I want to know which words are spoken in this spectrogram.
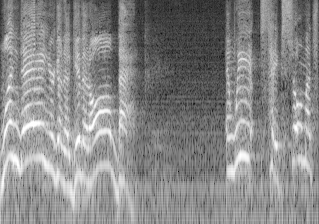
One day you're going to give it all back. And we take so much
